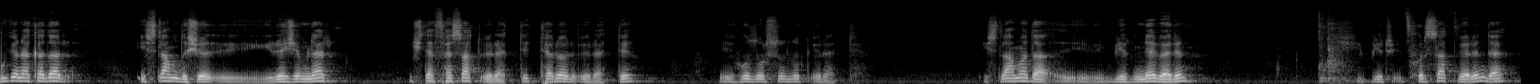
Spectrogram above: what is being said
bugüne kadar İslam dışı e, rejimler işte fesat üretti, terör üretti, e, huzursuzluk üretti. İslam'a da e, bir ne verin? Bir fırsat verin de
